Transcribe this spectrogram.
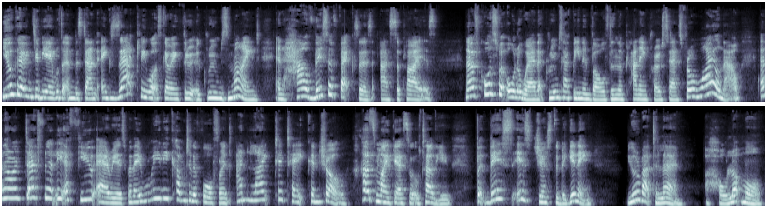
you're going to be able to understand exactly what's going through a groom's mind and how this affects us as suppliers. Now, of course, we're all aware that grooms have been involved in the planning process for a while now, and there are definitely a few areas where they really come to the forefront and like to take control, as my guest will tell you. But this is just the beginning. You're about to learn a whole lot more.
